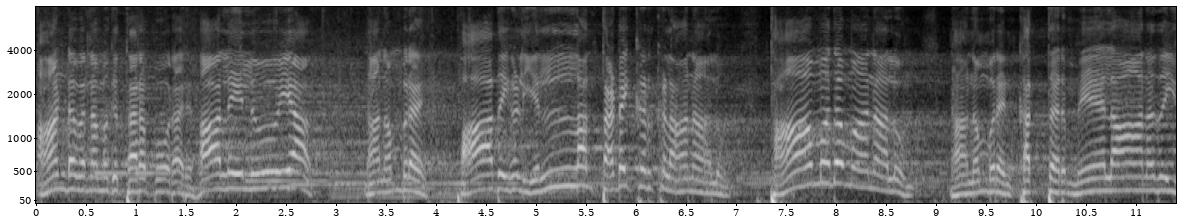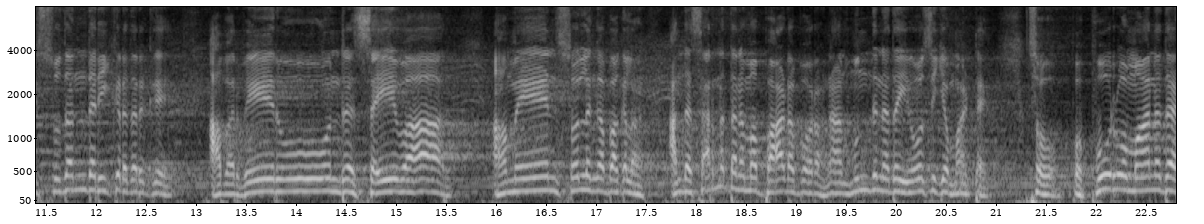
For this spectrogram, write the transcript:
ஆண்டவர் நமக்கு தரப்போறார். லூயா நான் நம்புறேன் பாதைகள் எல்லாம் தடைக்கற்கள் ஆனாலும் தாமதமானாலும் நான் நம்புறேன் கத்தர் மேலானதை சுதந்தரிக்கிறதற்கு அவர் வேறோன்ற செய்வார். அமேன் சொல்லுங்க பார்க்கலாம். அந்த சரணத்தை நம்ம பாட போகிறோம் நான் முந்தினதை யோசிக்க மாட்டேன். ஸோ இப்போ பூர்வமானதை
